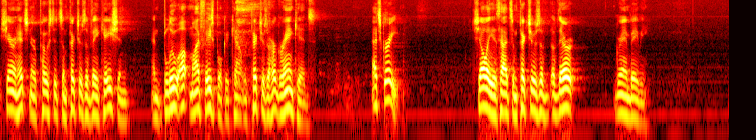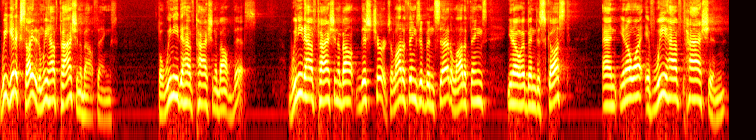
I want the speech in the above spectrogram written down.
Sharon Hitchner posted some pictures of vacation and blew up my Facebook account with pictures of her grandkids. That's great. Shelly has had some pictures of, of their grandbaby. We get excited and we have passion about things, but we need to have passion about this. We need to have passion about this church. A lot of things have been said, a lot of things, you know, have been discussed. And you know what? If we have passion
